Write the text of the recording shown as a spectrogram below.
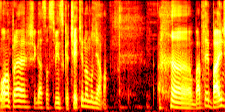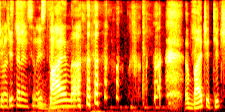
Мога да направя шега с свинска четина, но няма. Бате, байче тич, Отвратителен си, наистина. бае на... Байче Тич,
